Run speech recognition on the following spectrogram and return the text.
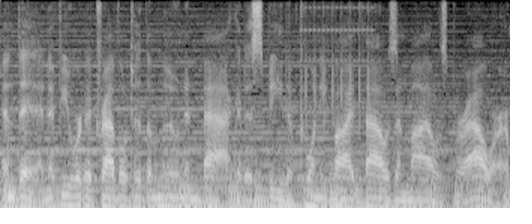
And then, if you were to travel to the moon and back at a speed of 25,000 miles per hour,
